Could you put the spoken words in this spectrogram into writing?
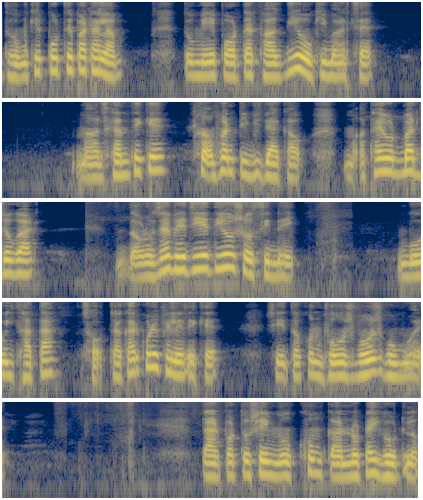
ধমকে পড়তে পাঠালাম। তো মেয়ে পর্দার ফাঁক দিয়ে উকি মারছে? মাঝখান থেকে আমার টিভি দেখাও, মাথায় উঠবার জোগাড়। দরজা ভেজিয়ে দিয়েও শশী নেই। বই খাতা ছত্রাকার করে ফেলে রেখে সেই তখন ভোঁস ভোঁস ঘুমোয়। তারপর তো সেই মোক্ষম কাণ্ডটাই ঘটল।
